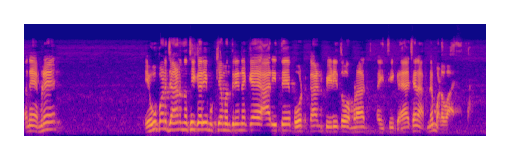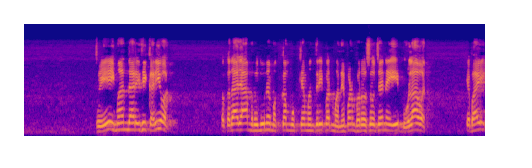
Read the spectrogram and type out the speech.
અને એમણે એવું પણ જાણ નથી કરી મુખ્યમંત્રીને કે આ રીતે બોટકાંડ પીડિતો હમણાં અહીંથી ગયા છે ને આપને મળવા આવ્યા હતા. તો એ ઈમાનદારીથી કરી હોત તો કદાચ આ મૃદુને મક્કમ મુખ્યમંત્રી પર મને પણ ભરોસો છે ને એ બોલાવત કે ભાઈ,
